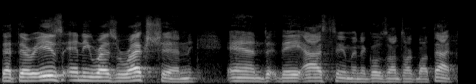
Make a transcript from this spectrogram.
that there is any resurrection. And they asked him, and it goes on to talk about that.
